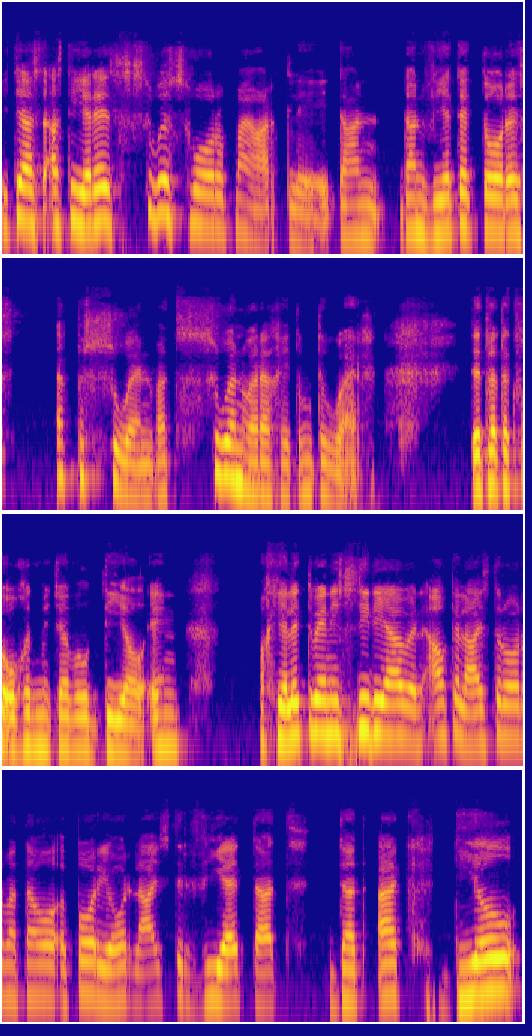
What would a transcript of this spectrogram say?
weet jy as as die Here so swaar op my hart lê, dan dan weet ek daar is 'n persoon wat so nodig het om te hoor. Dit wat ek ver oggend met jou wil deel en ag julle twee in die studio en elke luisteraar wat nou al 'n paar jaar luister weet dat dat ek deel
